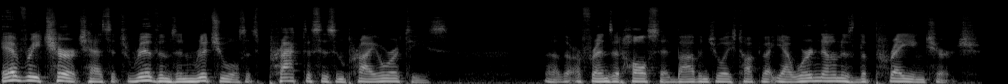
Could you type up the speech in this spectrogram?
Every church has its rhythms and rituals, its practices and priorities. Uh, our friends at Halstead, Bob and Joyce, talked about, yeah, we're known as the praying church.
